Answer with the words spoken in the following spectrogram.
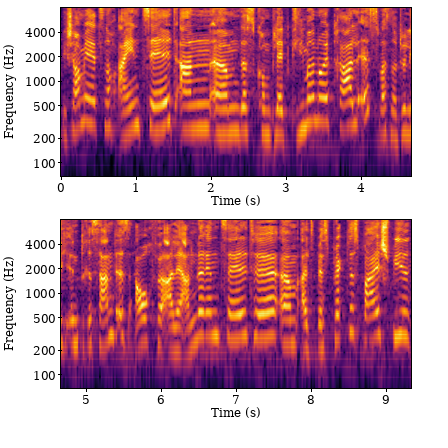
Ich schaue mir jetzt noch ein Zelt an, ähm, das komplett klimaneutral ist, was natürlich interessant ist, auch für alle anderen Zelte ähm, als Best-Practice-Beispiel,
